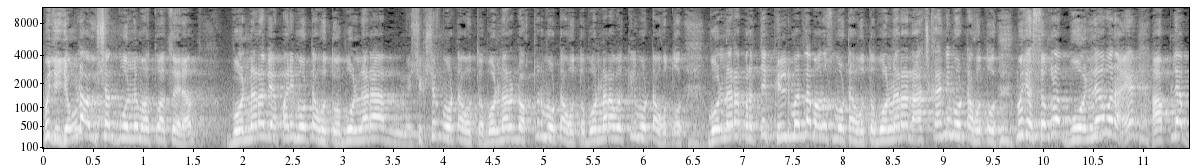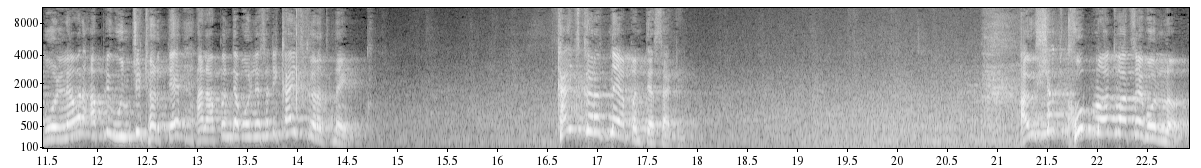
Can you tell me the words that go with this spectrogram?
म्हणजे एवढं आयुष्यात बोलणं महत्वाचं आहे ना? बोलणारा व्यापारी मोठा होतो बोलणारा शिक्षक मोठा होतो बोलणारा डॉक्टर मोठा होतो बोलणारा वकील मोठा होतो बोलणारा प्रत्येक फील्डमधला माणूस मोठा होतो बोलणारा राजकारणी मोठा होतो. म्हणजे सगळं बोलण्यावर आहे. आपल्या बोलण्यावर आपली उंची ठरते आणि आपण त्या बोलण्यासाठी काहीच करत नाही. आपण त्यासाठी. आयुष्यात खूप महत्वाचं आहे बोलणं.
